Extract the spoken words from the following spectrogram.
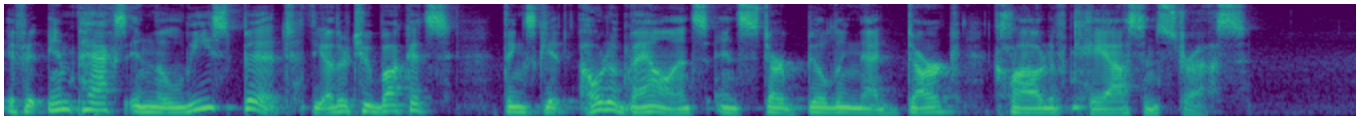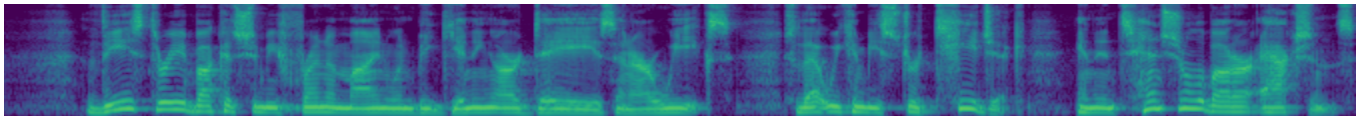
If it impacts in the least bit the other two buckets, things get out of balance and start building that dark cloud of chaos and stress. These three buckets should be front of mind when beginning our days and our weeks so that we can be strategic and intentional about our actions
